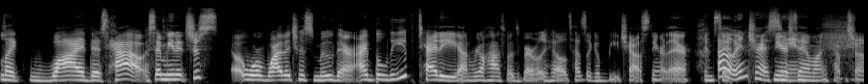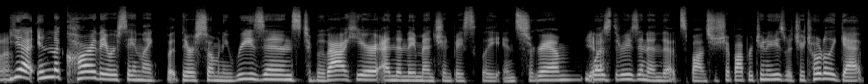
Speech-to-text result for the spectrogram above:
like why this house. I mean, it's just, or why they chose to move there. I believe Teddi on Real Housewives of Beverly Hills has like a beach house near there. In San, Oh, interesting. near San Juan Capistrano. Yeah, in the car they were saying like, but there's so many reasons to move out here, and then they mentioned basically Instagram Yeah. was the reason, and that sponsorship opportunities, which I totally get.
